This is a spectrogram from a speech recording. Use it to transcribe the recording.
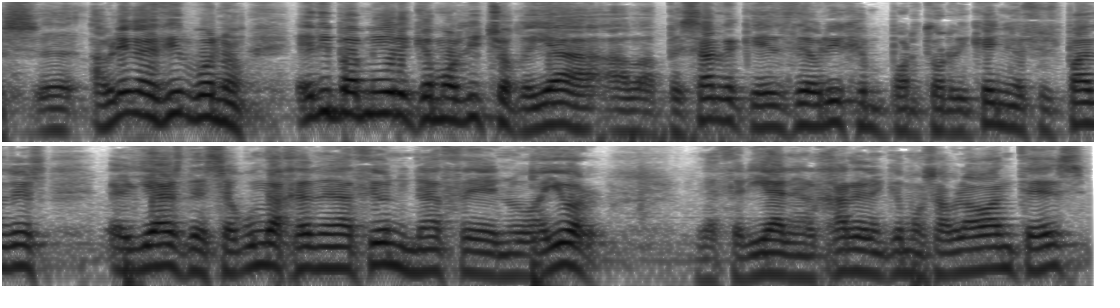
Pues eh, habría que decir, bueno, Eddie Palmieri, que hemos dicho que ya, a pesar de que es de origen puertorriqueño sus padres, él ya es de segunda generación y nace en Nueva York. Nacería en el Harlem que hemos hablado antes.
